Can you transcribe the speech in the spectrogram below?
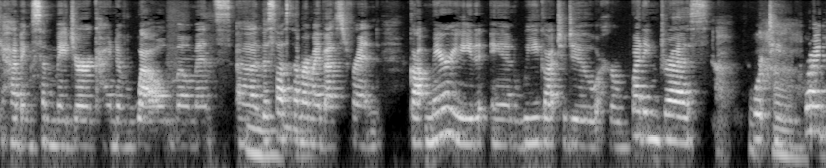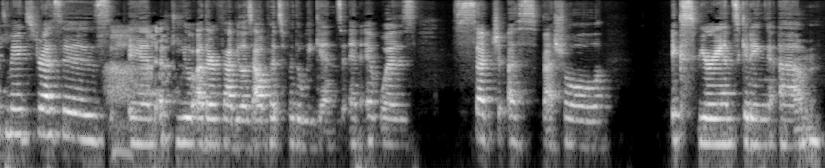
having some major kind of wow moments. Uh, mm. This last summer, my best friend got married and we got to do her wedding dress 14 bridesmaids dresses and a few other fabulous outfits for the weekends. And it was such a special experience getting um,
